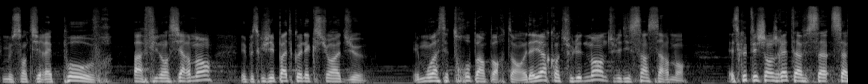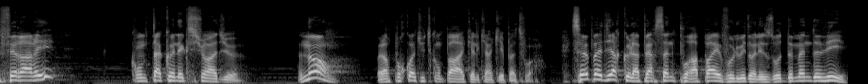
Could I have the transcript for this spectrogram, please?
je me sentirais pauvre, pas financièrement, mais parce que j'ai pas de connexion à Dieu. Et moi, c'est trop important. Et d'ailleurs, quand tu lui demandes, tu lui dis sincèrement, est-ce que tu échangerais sa, Ferrari contre ta connexion à Dieu? Non Alors pourquoi tu te compares à quelqu'un qui n'est pas toi? Ça ne veut pas dire que la personne ne pourra pas évoluer dans les autres domaines de vie.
